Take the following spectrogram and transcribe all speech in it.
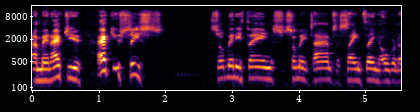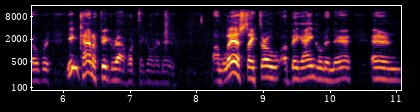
I mean, after you after you see so many things, so many times, the same thing over and over, you can kind of figure out what they're going to do. Unless they throw a big angle in there, and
